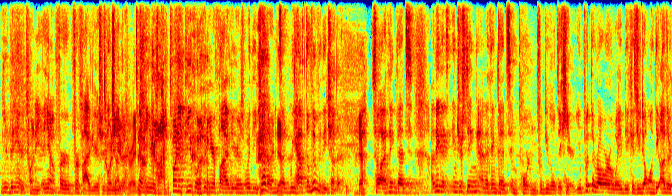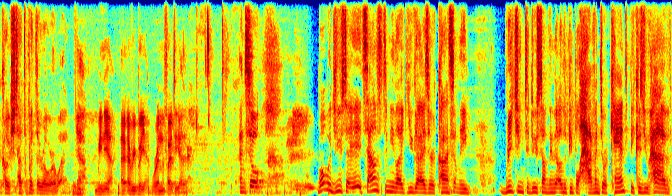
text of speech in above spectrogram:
you've been here 20 you know for for five years with 20 each years, other right? 20 Oh, years God. 20 people have been here five years with each other and it's Yeah. like we have to live with each other Yeah. so I think that's I think that's interesting and I think that's important for people to hear. You put the rower away because you don't want the other coach to have to put the rower away. Yeah. We yeah. Everybody yeah, we're in the fight together. And so what would you say? It sounds to me like you guys are constantly reaching to do something that other people haven't or can't because you have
